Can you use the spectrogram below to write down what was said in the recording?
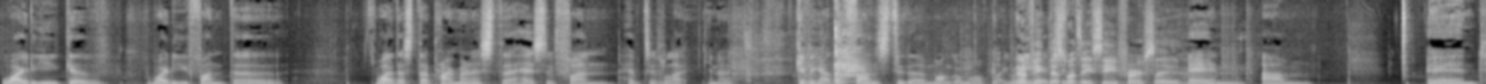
why do you give why do you fund the why does the prime minister has to fund have to like you know giving out the funds to the Mongrel Mob like I think that's what they see first. Say. and um and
